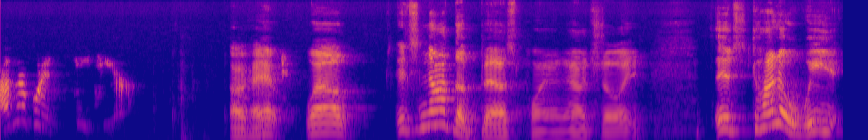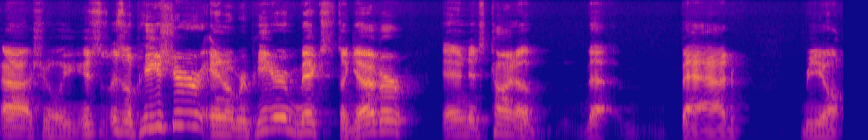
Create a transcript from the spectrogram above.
I'm gonna put it in C tier. Okay. Well, it's not the best plan actually. It's kind of weak actually. It's it's a piecer and a repeater mixed together, and it's kind of ba- bad. Beyond,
